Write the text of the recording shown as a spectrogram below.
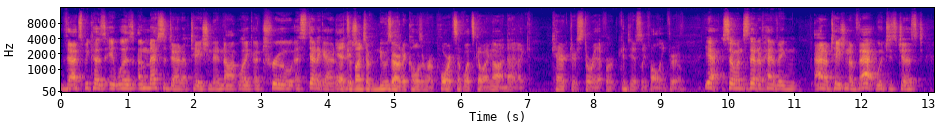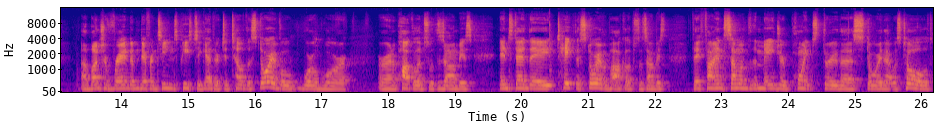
That's because it was a message adaptation and not like a true aesthetic adaptation. Yeah, it's a bunch of news articles and reports of what's going on, not like character story that we're continuously following through. Yeah, so instead of having adaptation of that, which is just a bunch of random different scenes pieced together to tell the story of a world war or an apocalypse with zombies, instead they take the story of apocalypse with zombies. They find some of the major points through the story that was told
